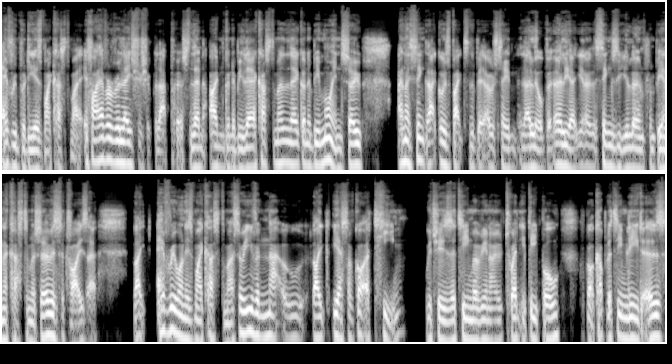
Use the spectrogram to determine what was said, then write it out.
everybody is my customer. If I have a relationship with that person, then I'm going to be their customer and they're going to be mine. So, and I think that goes back to the bit I was saying a little bit earlier, you know, the things that you learn from being a customer service advisor. Like everyone is my customer. So even now, like, yes, I've got a team which is a team of, you know, 20 people. I've got a couple of team leaders,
